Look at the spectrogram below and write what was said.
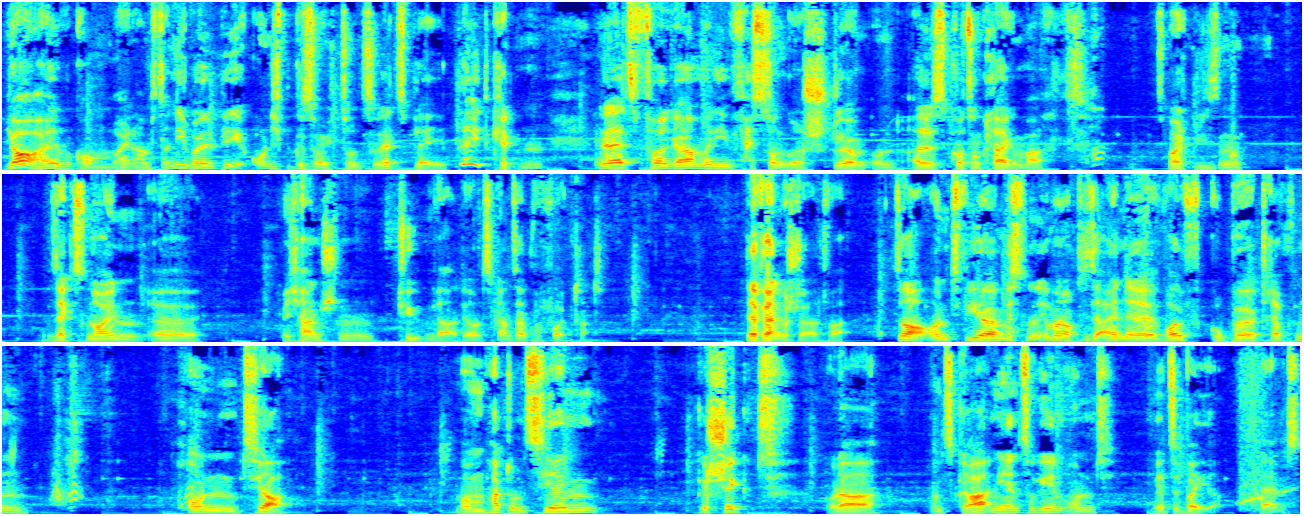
Ja, hi, willkommen. Mein Name ist Daniel LP und ich begrüße euch zurück zu Let's Play Blade Kitten. In der letzten Folge haben wir die Festung gestürmt und alles kurz und klein gemacht. Zum Beispiel diesen sechs neuen äh, mechanischen Typen da, der uns ganz einfach verfolgt hat, der ferngesteuert war. So, und wir müssen immer noch diese eine Wolf-Gruppe treffen. Und ja, man hat uns hierhin geschickt oder uns geraten, hierhin zu gehen und jetzt sind wir hier. Bams.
